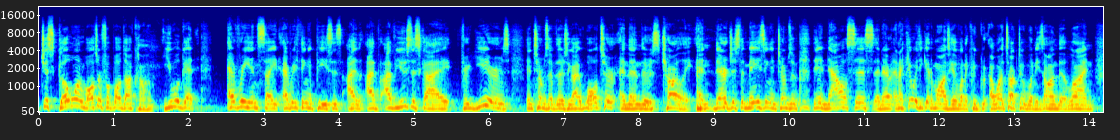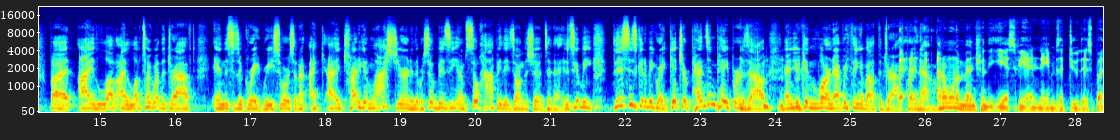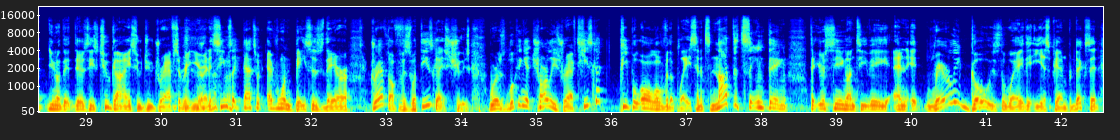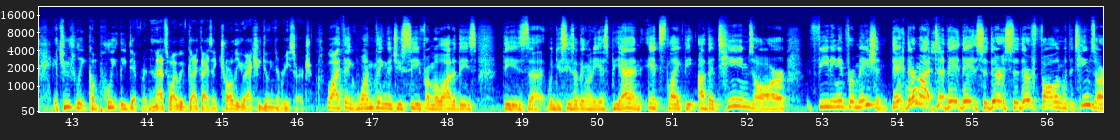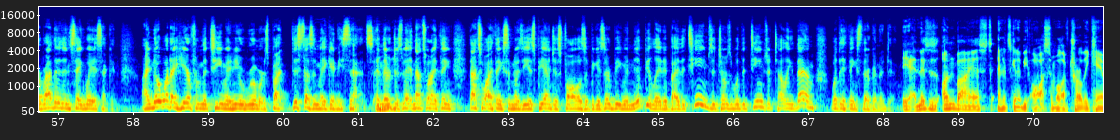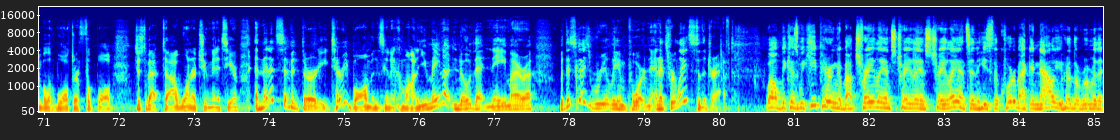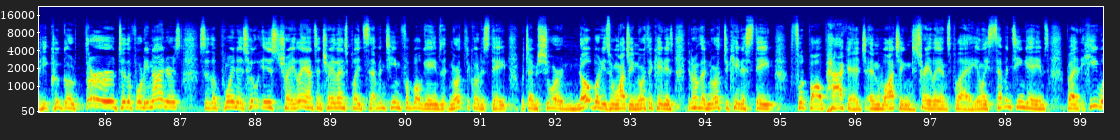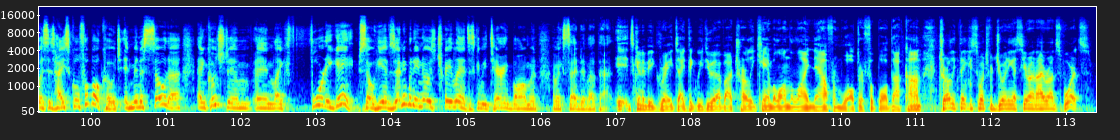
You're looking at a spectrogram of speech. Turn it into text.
just go on WalterFootball.com. You will get every insight, everything in pieces. I, have I've used this guy for years in terms of there's a guy Walter and then there's Charlie, and they're just amazing in terms of the analysis and and I can't wait to get him on. I want to I want to talk to him when he's on the line. But I love I love talking about the draft, and this is a great resource. And I, I, I tried to get him last year, and they were so busy. I'm so happy that he's on the show today. It's gonna be this is gonna be great. Get your pens and papers out, and you can learn everything about the draft right now. I don't want to mention the ESPN names that do this, but you know there's these two guys who do drafts every year, and it seems like that's what everyone bases their draft off of is what these guys choose. Whereas looking at Charlie's draft, he's got people all over the place, and it's not the same thing that you're seeing on TV, and it rarely goes the way that ESPN predicts it. It's usually completely different, and that's why we've got guys like Charlie who are actually doing the research. Well, I think one thing that you see from a lot of these these uh, when you see something on ESPN, it's like the other teams are feeding information. They, they're not they, they so they're so they're following what the teams are rather than saying, wait a second, I know what I hear from the team and hear rumors, but this doesn't make any sense. And mm-hmm. they're just and that's what I think. That's why I think sometimes ESPN just follows it because they're being manipulated by the teams in terms of what the teams are telling them what they think they're going to do. Yeah, and this is unbiased and it's going to be awesome. We'll have Charlie Campbell of Walter Football just about uh, one or two minutes here, and then at 7:30, Terry Ballman's going to come on, and you may not know that name, Ira, but this guy's really important, and it relates to the draft. Well, because we keep hearing about Trey Lance, Trey Lance, Trey Lance, and he's the quarterback. And now you heard the rumor that he could go third to the 49ers. So the point is, who is Trey Lance? And Trey Lance played 17 football games at North Dakota State, which I'm sure nobody's been watching North Dakota. They don't have the North Dakota State football package and watching Trey Lance play. Only 17 games, but he was his high school football coach in Minnesota and coached him in like 40 games. So he, if anybody knows Trey Lance, it's going to be Terry Ballman. I'm excited about that. It's going to be great. I think we do have uh, Charlie Campbell on the line now from Walter Football football.com. Charlie, thank you so much for joining us here on Iron Sports.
